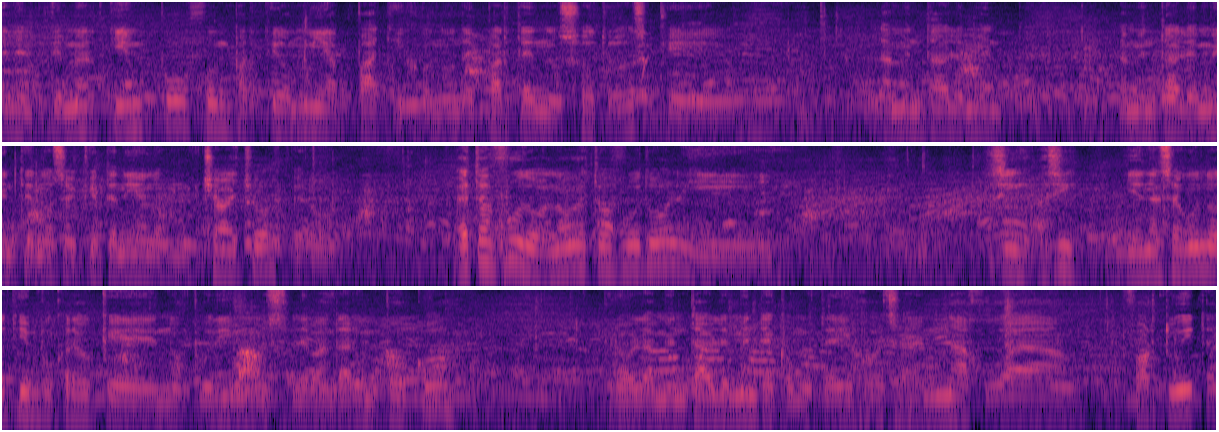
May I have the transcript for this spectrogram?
en el primer tiempo fue un partido muy apático ¿no? de parte de nosotros, que lamentablemente, lamentablemente no sé qué tenían los muchachos, pero esto es fútbol, ¿no? Esto es fútbol y sí, así. Y en el segundo tiempo creo que nos pudimos levantar un poco, pero lamentablemente, como te dijo, en una jugada fortuita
